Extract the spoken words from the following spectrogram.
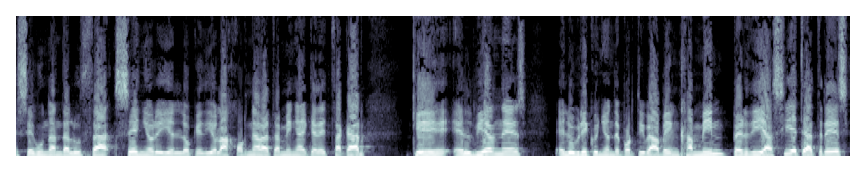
segunda andaluza senior y en lo que dio la jornada. También hay que destacar que el viernes el Ubrico Unión Deportiva Benjamín perdía 7 a 3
